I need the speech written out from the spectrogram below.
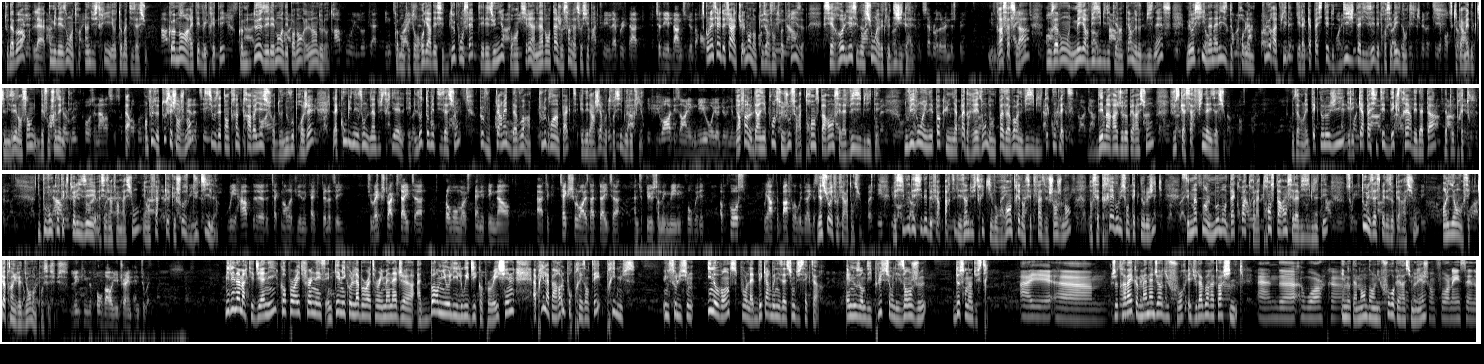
Tout d'abord, la combinaison entre industrie et automatisation. Comment arrêter de les traiter comme deux éléments indépendants l'un de l'autre Comment peut-on regarder ces deux concepts et les unir pour en tirer un avantage au sein de la société Ce qu'on essaye de faire actuellement dans plusieurs entreprises, c'est relier ces notions avec le digital. Grâce à cela, nous avons une meilleure visibilité interne de notre business, mais aussi une analyse de problèmes plus rapide et la capacité de digitaliser des procédés identiques, ce qui permet d'optimiser l'ensemble des fonctionnalités. Alors, en plus de tous ces changements, si vous êtes en train de travailler sur de nouveaux projets, la combinaison de l'industriel et de l'automatisation peut vous permettre d'avoir un plus grand impact et d'élargir votre cible de clients. Et enfin, le dernier point se joue sur la transparence et la visibilité. Nous vivons à une époque où il n'y a pas de raison de ne pas avoir une visibilité complète, démarrage de l'opération jusqu'à sa finalisation. Nous avons les technologies et les capacités d'extraire des datas d'à peu près tout. Nous pouvons contextualiser ces informations et en faire quelque chose d'utile. Bien sûr, il faut faire attention. Mais si vous décidez de faire partie des industries qui vont rentrer dans cette phase de changement, dans cette révolution technologique, c'est maintenant le moment d'accroître la transparence et la visibilité sur tous les aspects des opérations, en liant ces quatre ingrédients dans le processus. Milena Marchegiani, Corporate Furnace and Chemical Laboratory Manager at Bormioli Luigi Corporation, a pris la parole pour présenter Primus, une solution innovante pour la décarbonisation du secteur. Elle nous en dit plus sur les enjeux de son industrie. Je travaille comme manager du four et du laboratoire chimique, et notamment dans les fours opérationnels,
